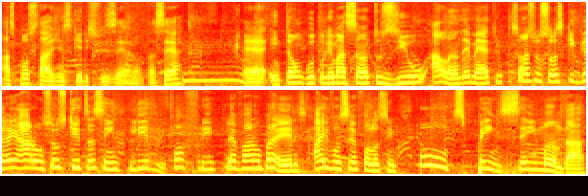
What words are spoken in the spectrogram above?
as postagens que eles fizeram, tá certo? É, então Guto Lima Santos e o Alan Demetrio são as pessoas que ganharam seus kits assim, livre, for free, levaram pra eles. Aí você falou assim: "Putz, pensei em mandar".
